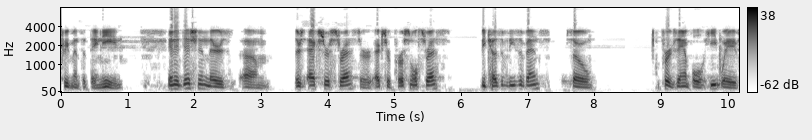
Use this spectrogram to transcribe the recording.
treatment that they need. In addition, there's um, there's extra stress or extra personal stress because of these events. So, for example, heat waves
